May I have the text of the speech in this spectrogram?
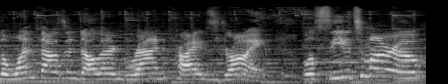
the $1,000 grand prize drawing. We'll see you tomorrow.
